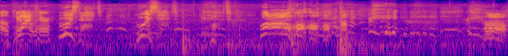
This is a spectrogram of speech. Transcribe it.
Uh-oh, careful what? there. Who is that? Who is that? What? Oh! Oh! Oh!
